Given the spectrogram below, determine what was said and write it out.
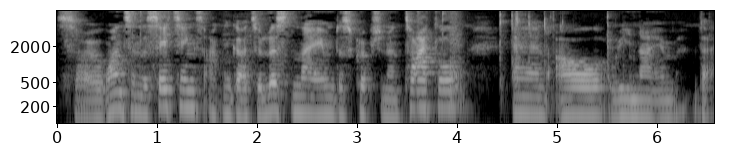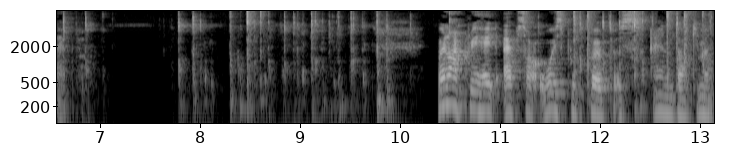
So once in the settings, I can go to list name, description and title, and I'll rename the app. When I create apps, I always put purpose and document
